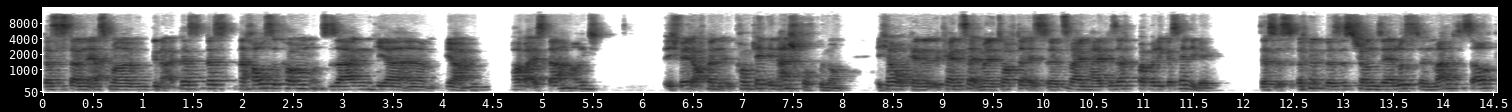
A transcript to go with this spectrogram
das ist dann erstmal, genau, das, das nach Hause kommen und zu sagen, hier, äh, ja, Papa ist da und ich werde auch dann komplett in Anspruch genommen. Ich habe auch keine, keine Zeit. Meine Tochter ist äh, zweieinhalb gesagt, Papa legt das Handy weg. Das ist, das ist schon sehr lustig, dann mache ich das auch.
